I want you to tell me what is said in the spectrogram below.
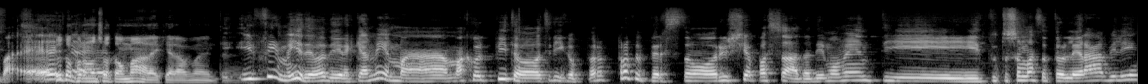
Ma è, Tutto pronunciato male, chiaramente. Il film, io devo dire che a me mi ha colpito, ti dico, per, proprio per sto riuscire a passare da dei momenti tutto sommato tollerabili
